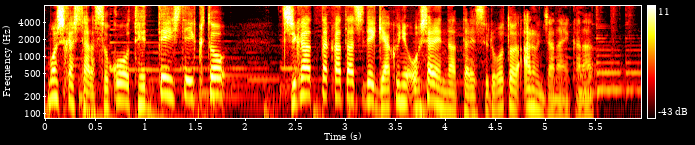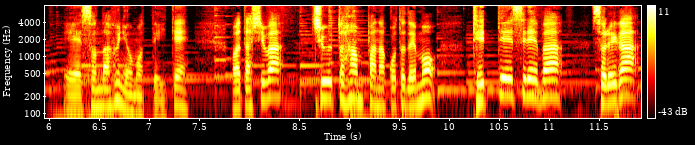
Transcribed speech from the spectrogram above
もしかしたらそこを徹底していくと違った形で逆におしゃれになったりすることがあるんじゃないかな、えー、そんなふうに思っていて私は中途半端なことでも徹底すればそれが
